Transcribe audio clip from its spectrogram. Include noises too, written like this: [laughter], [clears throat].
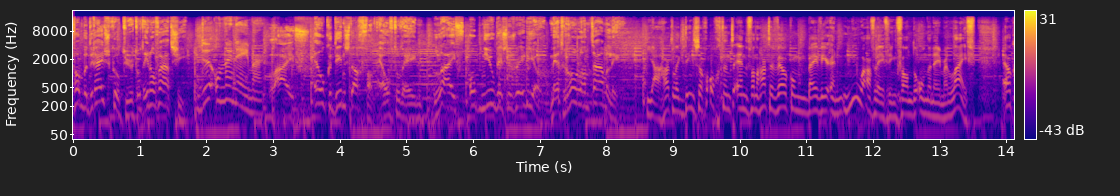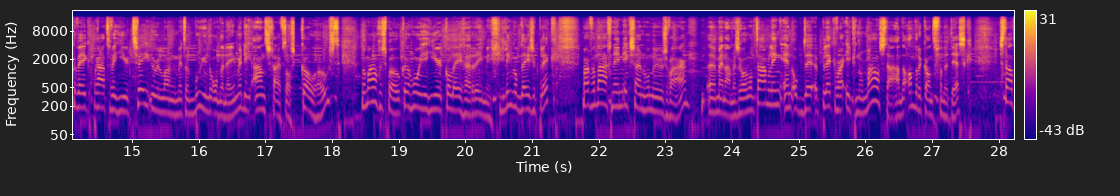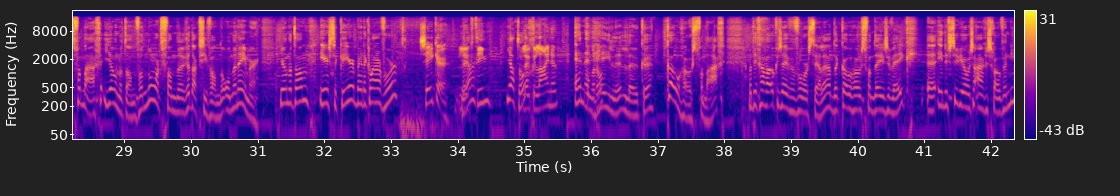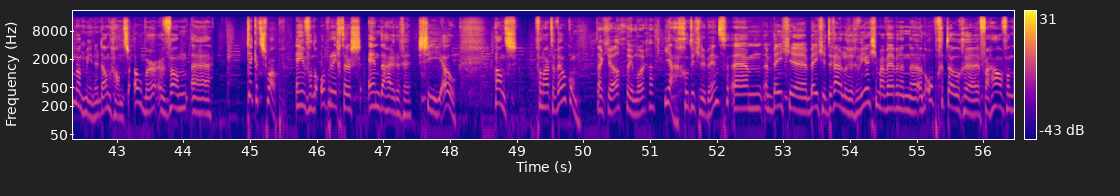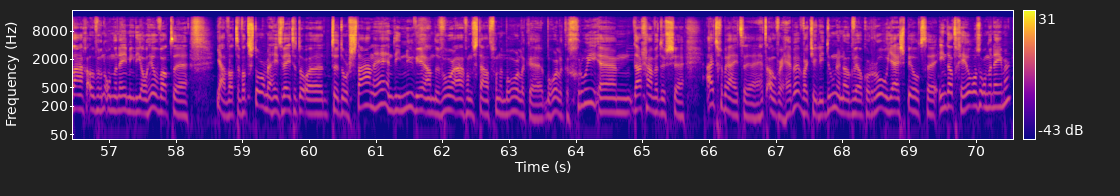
Van bedrijfscultuur tot innovatie. De Ondernemer. Live. Elke dinsdag van 11 tot 1. Live op Nieuw Business Radio. Met Roland Tameling. Ja, hartelijk dinsdagochtend en van harte welkom bij weer een nieuwe aflevering van De Ondernemer Live. Elke week praten we hier twee uur lang met een boeiende ondernemer die aanschuift als co-host. Normaal gesproken hoor je hier collega Remy Gieling op deze plek. Maar vandaag neem ik zijn honneurs waar. Uh, mijn naam is Roland Tameling en op de plek waar ik normaal sta, aan de andere kant van de desk, staat vandaag Jonathan van Noord van de redactie van De Ondernemer. Jonathan, eerste keer, ben je er klaar voor? Zeker, leuk Ja? team. Ja, toch? Leuke line-up. En een hele leuke co-host vandaag. Want die gaan we ook eens even voorstellen. De co-host van deze week. Eh, in de studio is aangeschoven niemand minder dan Hans Ober van eh Ticketswap. Een van de oprichters en de huidige CEO. Hans, van harte welkom. Dankjewel, goedemorgen. Ja, goed dat je er bent. Ehm, een beetje, een beetje druilerig weertje, maar we hebben een, eh, een opgetogen verhaal vandaag over een onderneming die al heel wat, eh, ja, wat, wat stormen heeft weten te, eh, te doorstaan. Hè, en die nu weer aan de vooravond staat van een behoorlijke, behoorlijke groei. Ehm, daar gaan we dus uitgebreid het over hebben. Wat jullie doen en ook welke rol jij speelt in dat geheel als ondernemer.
